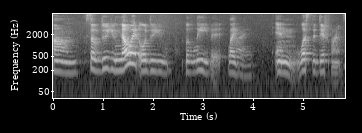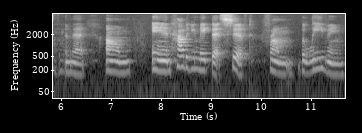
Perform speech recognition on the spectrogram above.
Um, so, do you know it or do you believe it? Like, right. and what's the difference mm-hmm. in that? Um, and how do you make that shift from believing?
